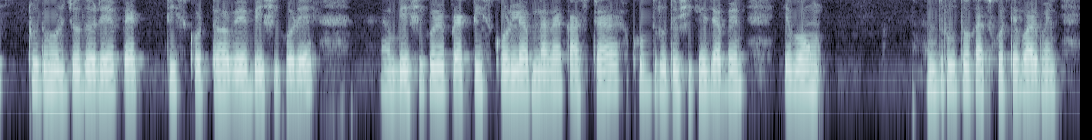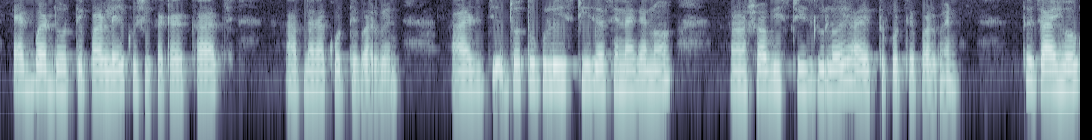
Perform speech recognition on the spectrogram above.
একটু ধৈর্য ধরে প্র্যাকটিস করতে হবে বেশি করে। বেশি করে প্র্যাকটিস করলে আপনারা কাজটা খুব দ্রুত শিখে যাবেন এবং দ্রুত কাজ করতে পারবেন। একবার ধরতে পারলেই কুশি কাটার কাজ আপনারা করতে পারবেন। আর যতগুলো স্টিচ আছে না কেন সব স্টিচগুলোই আয়ত্ত করতে পারবেন। তো যাই হোক,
